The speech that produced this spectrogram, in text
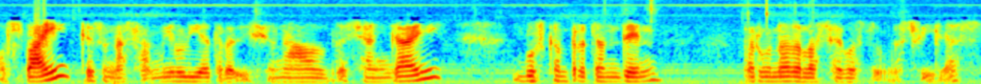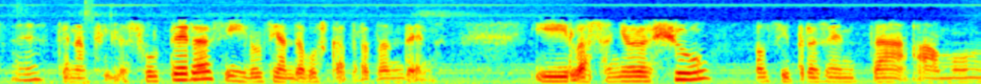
els Bai, que és una família tradicional de Xangai, busquen pretendent per una de les seves dues filles. Eh? Tenen filles solteres i els hi han de buscar pretendent. I la senyora Xu els hi presenta amb un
